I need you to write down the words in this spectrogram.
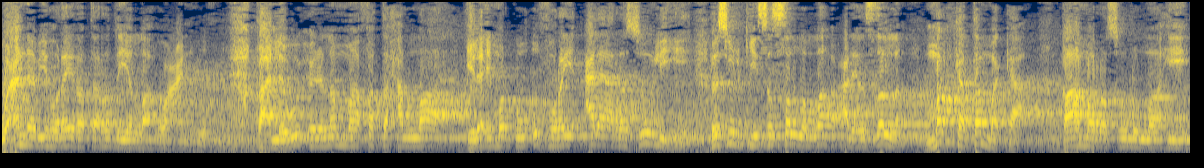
Wa abi hurayrata radia allaahu canhu qaala wuxuu yidhi lamaa fataxa allah ilaahay markuu u furay calaa rasuulihi rasuulkiisa sala allahu calayh wasalam makkata maka qaama rasuulullaahi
